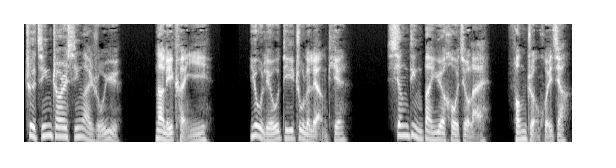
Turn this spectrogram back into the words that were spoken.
这金枝儿心爱如玉，那里肯依？又留低住了两天，相定半月后就来，方准回家。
